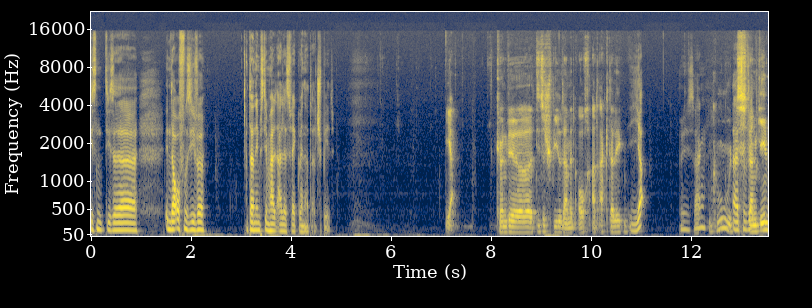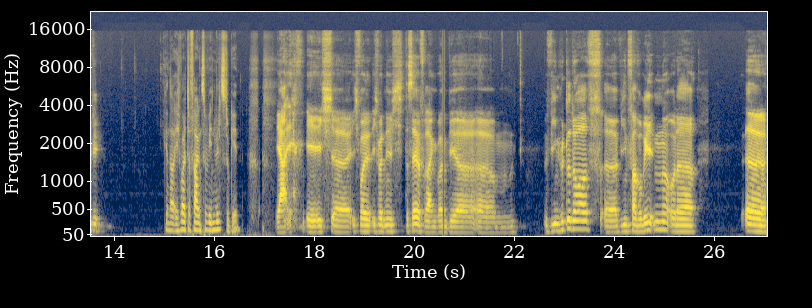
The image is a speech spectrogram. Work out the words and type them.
diesen, diese in der Offensive. Dann nimmst du ihm halt alles weg, wenn er dort spielt. Ja. Können wir dieses Spiel damit auch ad acta legen? Ja, würde ich sagen. Gut, Also wir- dann gehen wir. Genau, ich wollte fragen, zu wen willst du gehen? Ja, ich, äh, ich wollte ich wollt nicht dasselbe fragen. Wollen wir ähm, Wien-Hütteldorf, äh, Wien-Favoriten oder äh,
